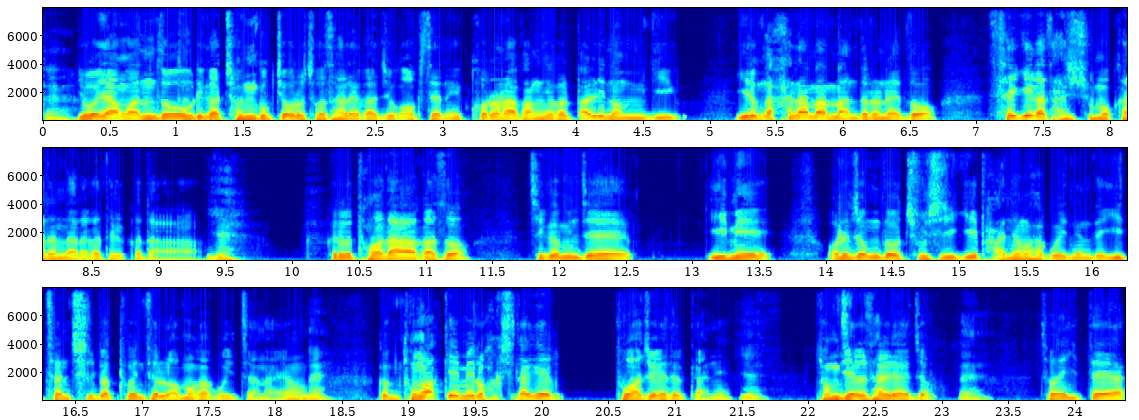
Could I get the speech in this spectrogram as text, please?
네. 요양원도 우리가 전국적으로 조사를 해가지고 없애는 이 코로나 방역을 빨리 넘기 이런 거 하나만 만들어내도 세계가 다시 주목하는 나라가 될 거다. 예. 그리고 더 나아가서 지금 이제 이미 어느 정도 주식이 반영하고 있는데 2,700 포인트를 넘어가고 있잖아요. 네. 그럼 동학 개미를 확실하게 도와줘야 될 거 아니에요? 예. 경제를 살려야죠. 네. 저는 이때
